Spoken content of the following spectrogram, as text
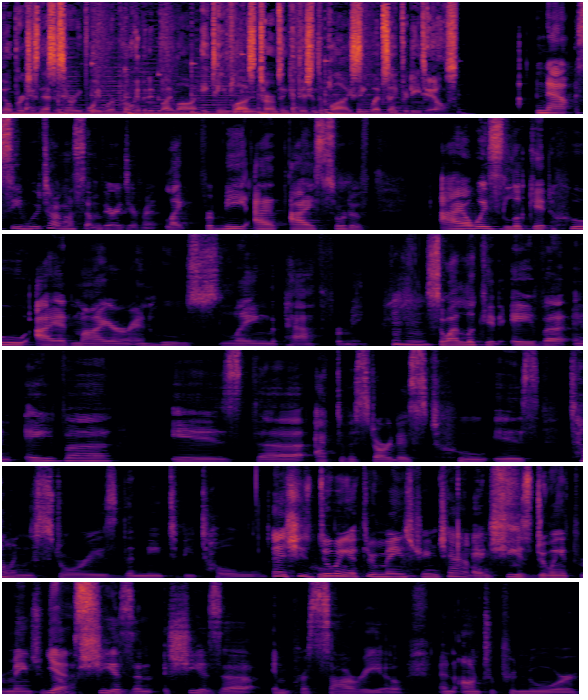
No purchase necessary. Void where prohibited by law. 18 plus terms and conditions apply. See website for details. Now, see, we're talking about something very different. Like for me, I, I sort of, I always look at who I admire and who's laying the path for me. Mhm. So I look at Ava, and Ava is the activist artist who is telling the stories that need to be told, And she's doing it through mainstream channels. and she is doing it through mainstream. Yes. she is an she is a impresario, an entrepreneur.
